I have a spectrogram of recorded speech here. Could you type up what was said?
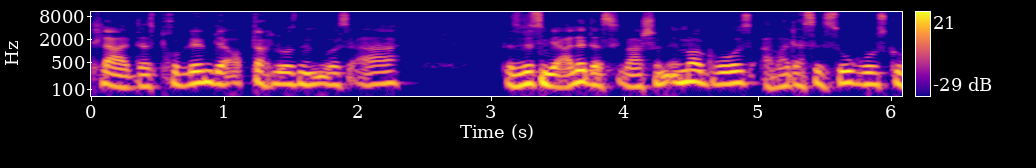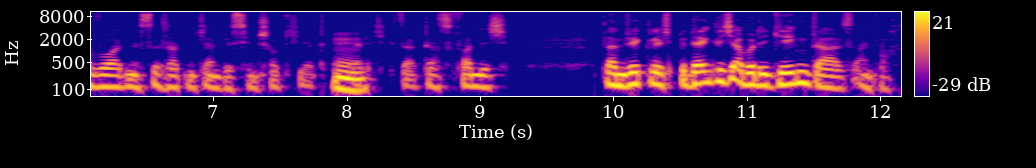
klar, das Problem der Obdachlosen in den USA, das wissen wir alle, das war schon immer groß, aber dass es so groß geworden ist, das hat mich ein bisschen schockiert, mhm. ehrlich gesagt. Das fand ich dann wirklich bedenklich, aber die Gegend da ist einfach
